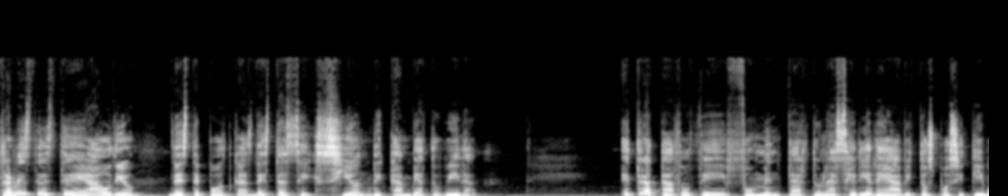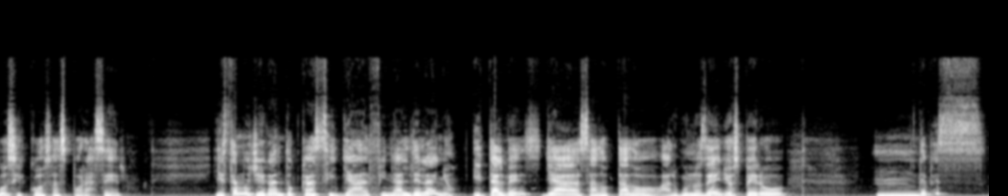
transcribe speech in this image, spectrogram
través de este audio, de este podcast, de esta sección de Cambia tu vida, he tratado de fomentarte una serie de hábitos positivos y cosas por hacer. Y estamos llegando casi ya al final del año, y tal vez ya has adoptado algunos de ellos, pero mm, debes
